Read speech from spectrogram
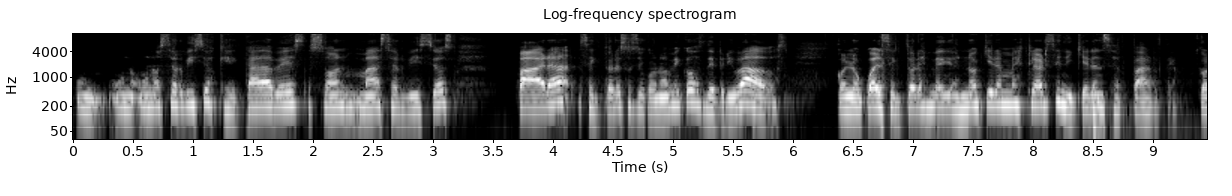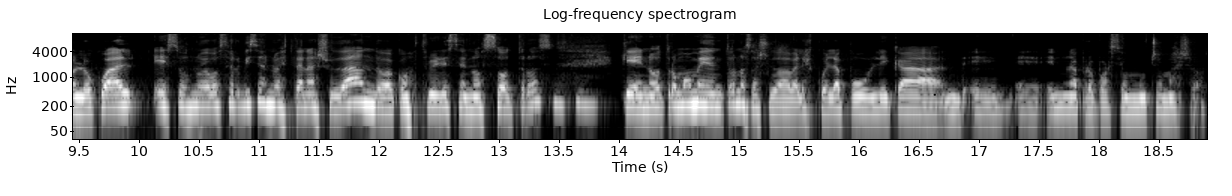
unos servicios que cada vez son más servicios para sectores socioeconómicos de privados con lo cual sectores medios no quieren mezclarse ni quieren ser parte, con lo cual esos nuevos servicios no están ayudando a construir ese nosotros que en otro momento nos ayudaba la escuela pública eh, eh, en una proporción mucho mayor.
